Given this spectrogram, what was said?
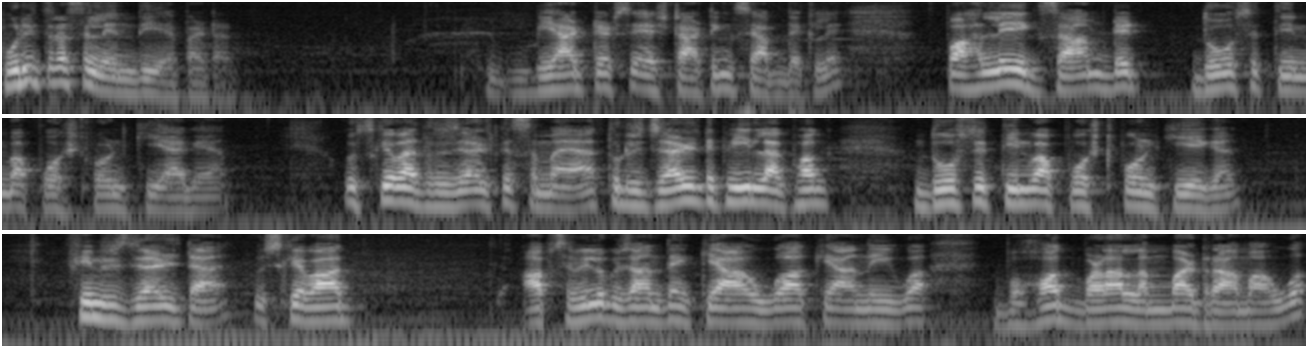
पूरी तरह से लेंदी है पैटर्न बिहार टेट से स्टार्टिंग से आप देख लें, पहले एग्ज़ाम डेट दो से तीन बार पोस्टपोन किया गया। उसके बाद रिज़ल्ट के समय आया तो रिज़ल्ट भी लगभग दो से तीन बार पोस्टपोन किए गए। फिर रिज़ल्ट आए उसके बाद आप सभी लोग जानते हैं क्या हुआ, क्या नहीं हुआ। बहुत बड़ा लंबा ड्रामा हुआ,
